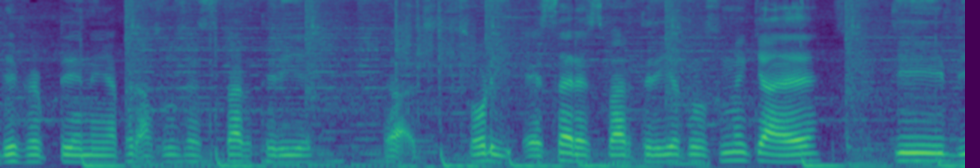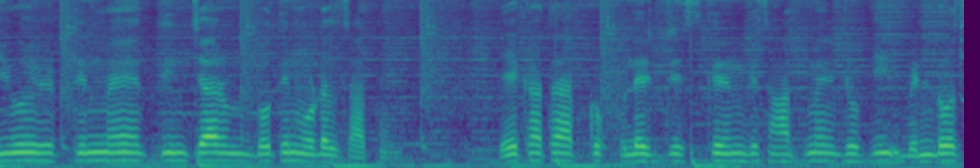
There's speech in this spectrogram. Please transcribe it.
बी फिफ्टीन है या फिर असूस एस्पायर थ्री है। Sorry S R Aspire three है। तो उसमें क्या है कि वीवो फिफ्टीन में तीन चार दो तीन मॉडल्स आते हैं। एक आता है आपको फुल एच डी स्क्रीन के साथ में, जो कि विंडोज़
